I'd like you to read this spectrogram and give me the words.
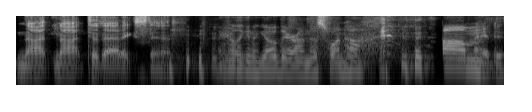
not not to that extent. You're really gonna go there on this one, huh? um, I had to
